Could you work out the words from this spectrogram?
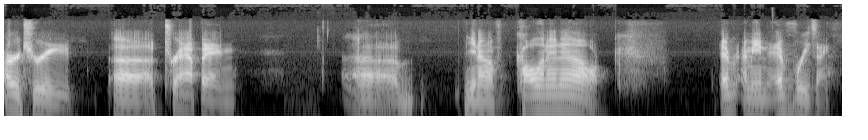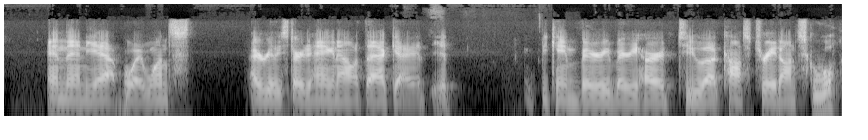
archery, uh, trapping, uh, you know, calling in elk. Every, I mean, everything. And then, yeah, boy, once I really started hanging out with that guy, it, it became very, very hard to uh, concentrate on school.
